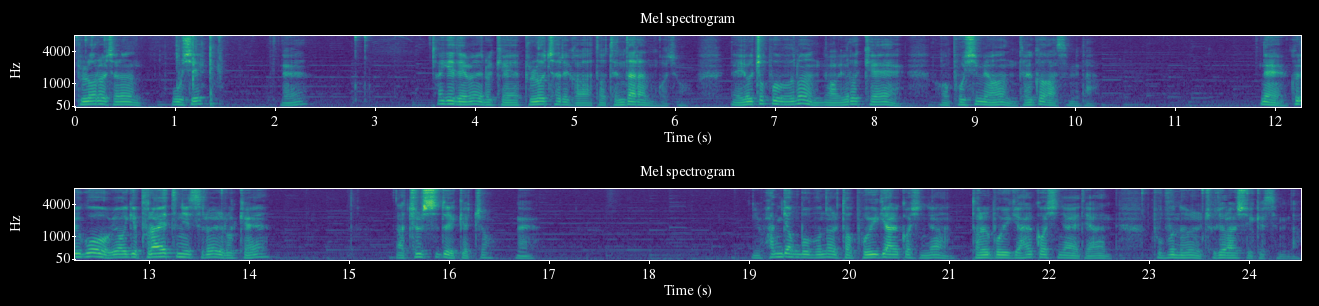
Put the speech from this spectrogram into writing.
blur를 저는 50. 네. 하게 되면 이렇게 blur 처리가 더 된다라는 거죠. 네, 이쪽 부분은 어, 이렇게 어, 보시면 될 것 같습니다. 네, 그리고 여기 브라이트니스를 이렇게 낮출 수도 있겠죠. 네. 이 환경 부분을 더 보이게 할 것이냐, 덜 보이게 할 것이냐에 대한 부분을 조절할 수 있겠습니다.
